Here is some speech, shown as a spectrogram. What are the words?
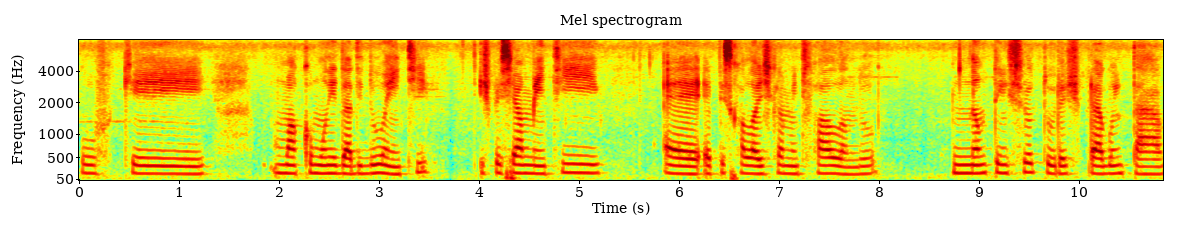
porque uma comunidade doente especialmente é, é psicologicamente falando, não tem estruturas para aguentar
